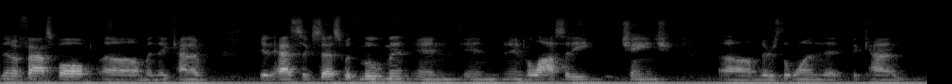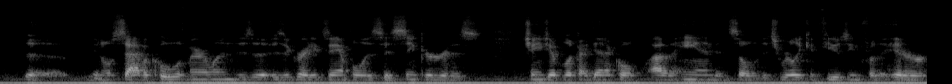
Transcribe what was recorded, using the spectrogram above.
than a fastball, um, and they kind of it has success with movement and and, and velocity change. Um, there's the one that the kind of the you know Savacool at Maryland is a is a great example. Is his sinker and his changeup look identical out of the hand, and so it's really confusing for the hitter.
